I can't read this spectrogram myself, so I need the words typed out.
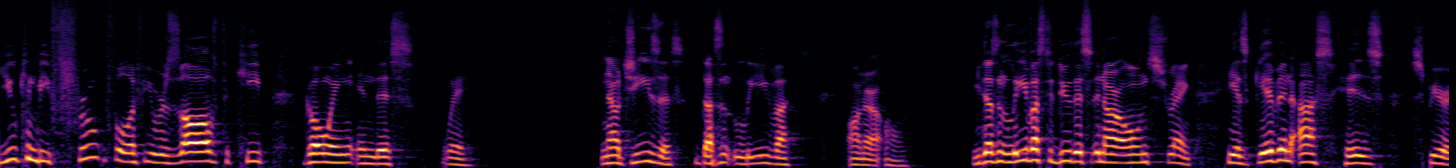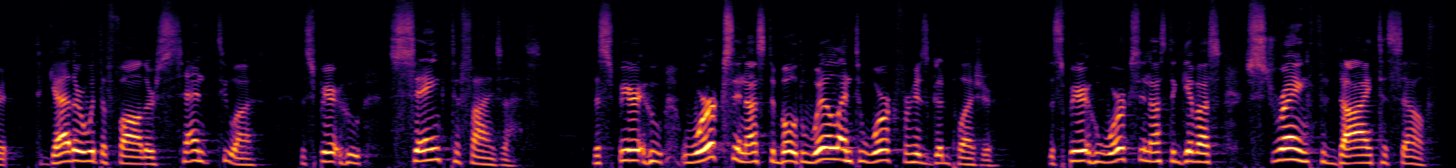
You can be fruitful if you resolve to keep going in this way. Now, Jesus doesn't leave us on our own. He doesn't leave us to do this in our own strength. He has given us His Spirit, together with the Father, sent to us, the Spirit who sanctifies us, the Spirit who works in us to both will and to work for His good pleasure, the Spirit who works in us to give us strength to die to self,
